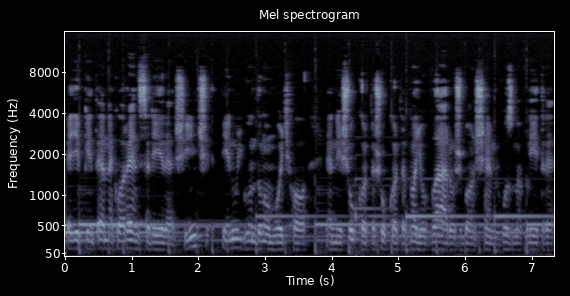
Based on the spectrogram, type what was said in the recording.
Egyébként ennek a rendszerére sincs. Én úgy gondolom, hogy ha ennél sokkal, sokkal nagyobb városban sem hoznak létre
